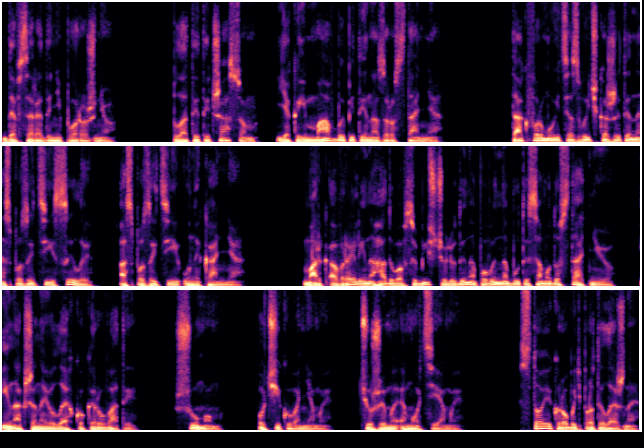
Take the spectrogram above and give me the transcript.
де всередині порожньо, платити часом, який мав би піти на зростання. Так формується звичка жити не з позиції сили, а з позиції уникання. Марк Аврелій нагадував собі, що людина повинна бути самодостатньою, інакше нею легко керувати шумом, очікуваннями, чужими емоціями. Стоїк робить протилежне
